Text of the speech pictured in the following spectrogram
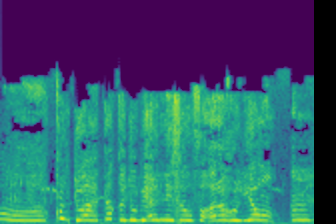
أوه كنت أعتقد بأني سوف أراه اليوم. أمم.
